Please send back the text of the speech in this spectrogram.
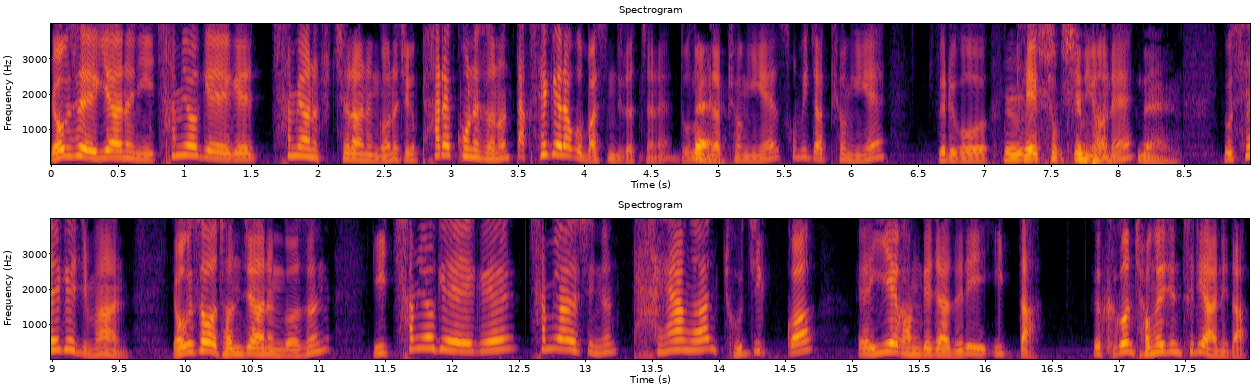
여기서 얘기하는 이 참여 계획에 참여하는 주체라는 거는 지금 파레콘에서는 딱 세 개라고 말씀드렸잖아요. 노동자 네. 평의회, 소비자 평의회, 그리고 그리고 계획 촉진위원회. 심판. 네. 요세 개지만 여기서 전제하는 것은 이 참여 계획에 참여할 수 있는 다양한 조직과 이해 관계자들이 있다. 그건 정해진 틀이 아니다.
